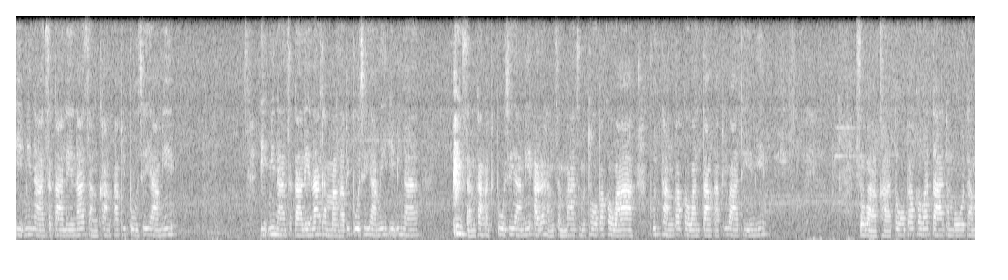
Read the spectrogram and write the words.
อิมินาสกาเลนะสังฆังอภิปูชยามิอิมินาสกาเลนะธรรมังอภิปูชยามิ อิมินา สังฆังอภิปูชยามิอรหังสัมมาสัมพุทโธภควา พุทธังภควันตังอภิวาเทมิ สวาขาโตภควตาธโมธรร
